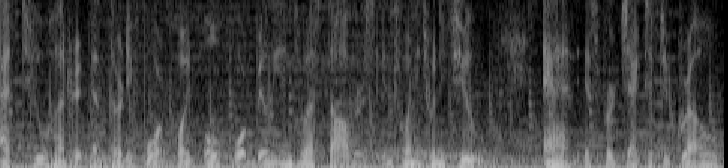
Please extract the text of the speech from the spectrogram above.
at 234.04 billion US dollars in 2022 and is projected to grow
